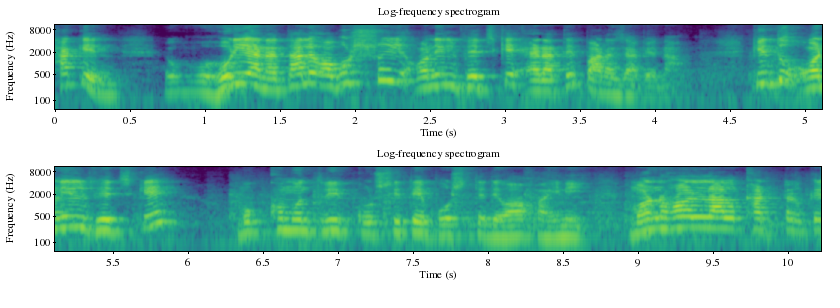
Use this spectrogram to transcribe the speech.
থাকেন হরিয়ানা, তাহলে অবশ্যই অনিল ভেজকে এড়াতে পারা যাবে না। কিন্তু অনিল ভেজকে মুখ্যমন্ত্রীর কুর্সিতে বসতে দেওয়া হয়নি। মনোহরলাল খাট্টারকে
